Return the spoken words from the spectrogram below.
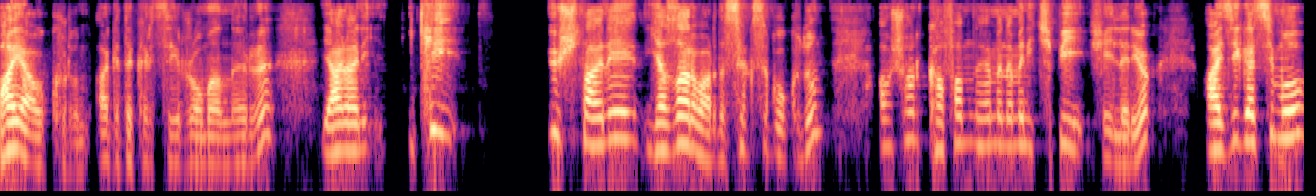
bayağı okurdum Agatha Christie romanlarını. Yani hani iki, üç tane yazar vardı sık sık okudum. Ama şu an kafamda hemen hemen hiçbir şeyleri yok. Isaac Asimov,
